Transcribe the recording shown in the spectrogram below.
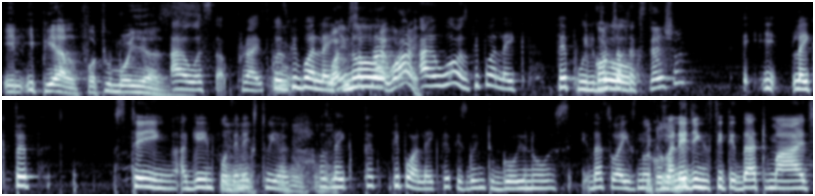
in EPL for two more years. I was surprised because Mm. people are like, Were you no. surprised? Why? I was. People are like, Pep will go." Contract go. extension. I- I- like Pep staying again for the Mhm, next two years. mhm, I was like, Pep, people are like, Pep is going to go. You know, that's why he's not Because of the- managing City that much.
